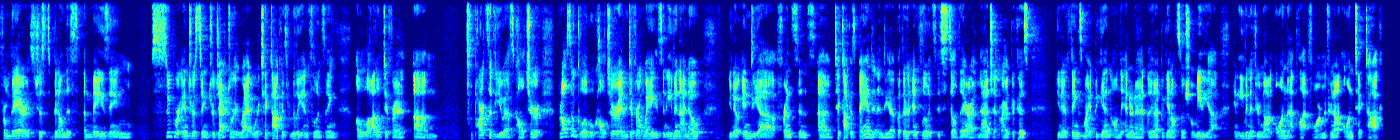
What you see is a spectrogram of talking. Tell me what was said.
from there, it's just been on this amazing, super interesting trajectory, right? Where TikTok is really influencing a lot of different um, parts of US culture, but also global culture in different ways. And even I know, you know, India, for instance, uh, TikTok is banned in India, but their influence is still there, I imagine, right? Because you know things might begin on the internet or they might begin on social media and even if you're not on that platform if you're not on tiktok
